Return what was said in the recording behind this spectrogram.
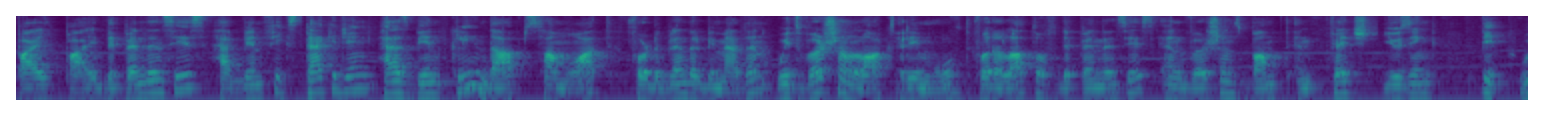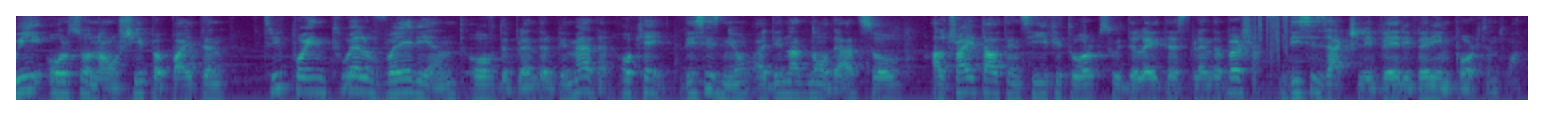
PyPI dependencies have been fixed. Packaging has been cleaned up somewhat for the Blender BIM add-on with version locks removed for a lot of dependencies and versions bumped and fetched using pip. We also now ship a Python 3.12 variant of the Blender BIM add-on. Okay, this is new, I did not know that, so I'll try it out and see if it works with the latest Blender version. This is actually very, very important one.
